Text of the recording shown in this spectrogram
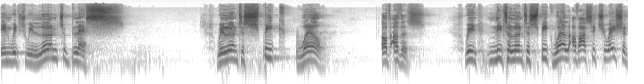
in which we learn to bless. We learn to speak well of others. We need to learn to speak well of our situation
